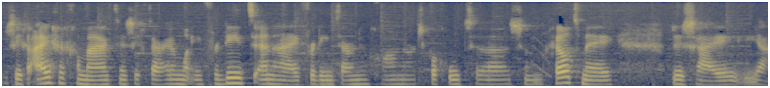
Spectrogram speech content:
zich eigen gemaakt en zich daar helemaal in verdiept. En hij verdient daar nu gewoon hartstikke goed uh, zijn geld mee. Dus hij, ja,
